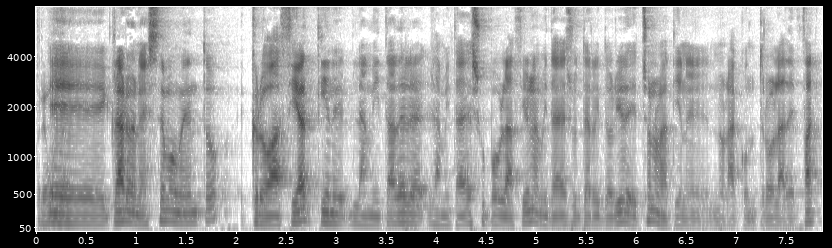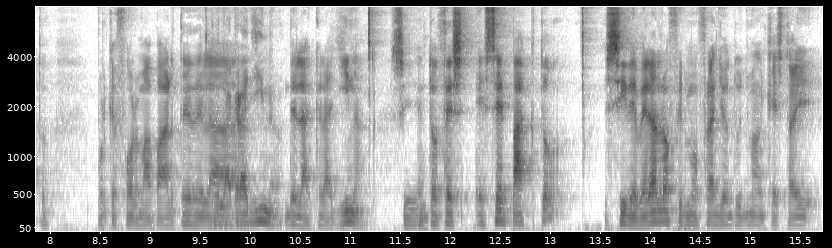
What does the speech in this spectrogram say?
Pregunta. Eh, claro, en este momento Croacia tiene la mitad, de la, la mitad de su población, la mitad de su territorio, de hecho no la tiene, no la controla de facto, porque forma parte de la, De la Krajina. de la Krajina. Sí. Entonces, ese pacto, si de veras lo firmó Franjo Tuchman, que esto ahí,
